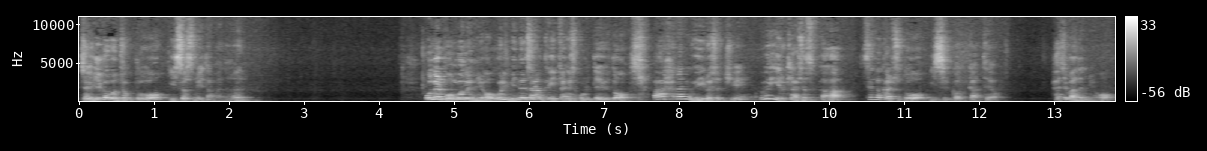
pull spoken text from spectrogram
제가 읽어본 적도 있었습니다만은 오늘 본문은요, 우리 믿는 사람들의 입장에서 볼 때에도, 아, 하나님 왜 이러셨지? 왜 이렇게 하셨을까? 생각할 수도 있을 것 같아요. 하지만은요,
